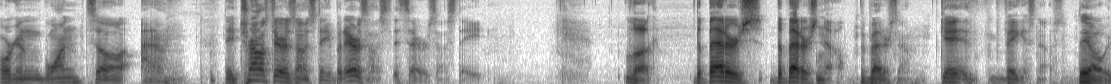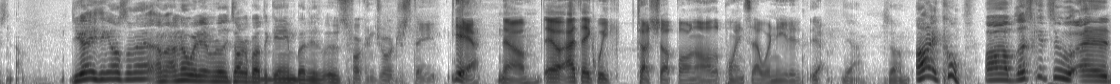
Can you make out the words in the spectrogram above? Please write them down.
Oregon won. So I don't. They trounced Arizona State, but Arizona it's Arizona State. look, the bettors, the bettors know. The bettors know. Ga- Vegas knows. They always know. Do you got anything else on that? I, mean, I know we didn't really talk about the game, but it, it It was was fucking Georgia State. Yeah, no, I think we touched up on all the points that were needed. Yeah. yeah. So all right, cool. Um, let's get to a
